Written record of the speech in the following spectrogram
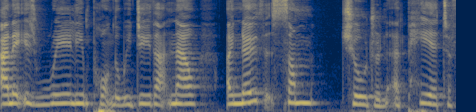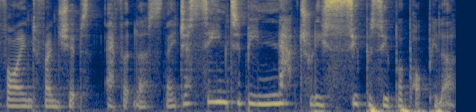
And it is really important that we do that. Now i know that some children appear to find friendships effortless. They just seem to be naturally super, super popular.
